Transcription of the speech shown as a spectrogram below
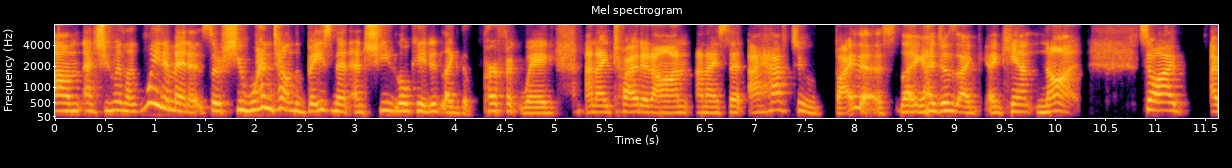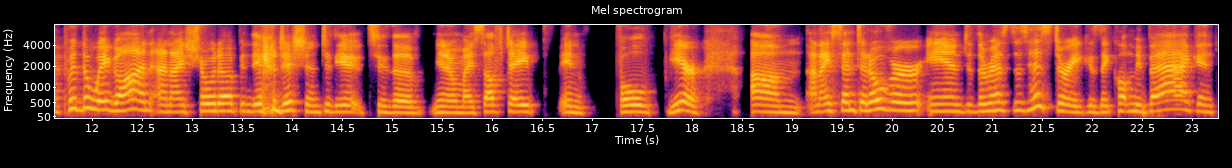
Um, and she went like, wait a minute. So she went down the basement and she located like the perfect wig. And I tried it on and I said, I have to buy this. Like I just I, I can't not. So I I put the wig on and I showed up in the audition to the to the you know my self tape in full gear um and i sent it over and the rest is history because they called me back and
